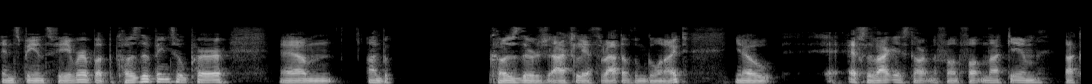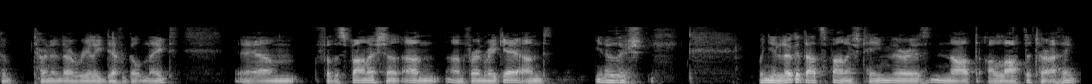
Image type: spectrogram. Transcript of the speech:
in Spain's favour, but because they've been so poor, um, and because there's actually a threat of them going out, you know, if Slovakia start in the front foot in that game, that could turn into a really difficult night um, for the Spanish and, and, and for Enrique. And you know, there's when you look at that Spanish team, there is not a lot to turn. I think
